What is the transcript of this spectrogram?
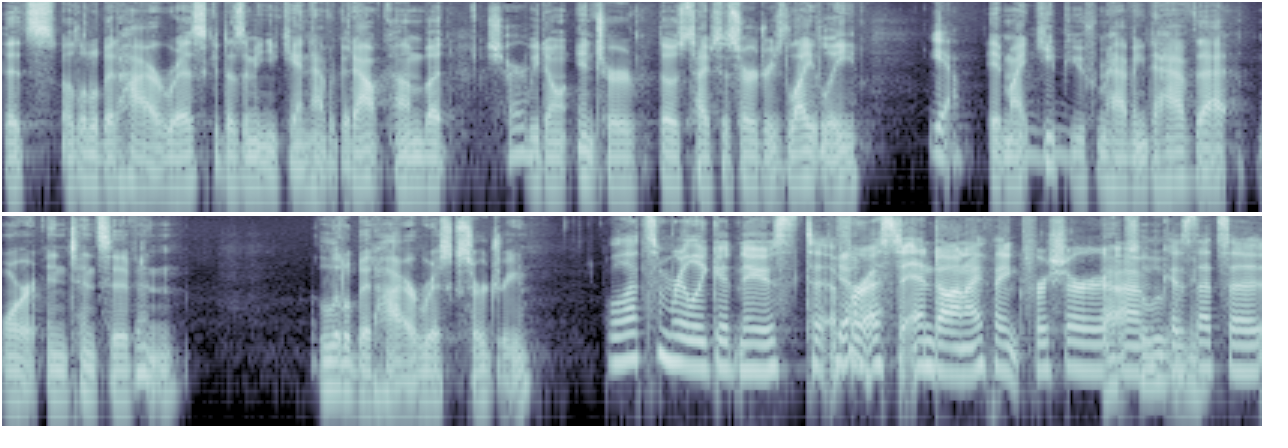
that's a little bit higher risk it doesn't mean you can't have a good outcome but Sure. we don't enter those types of surgeries lightly Yeah. it might keep you from having to have that more intensive and a little bit higher risk surgery Well, that's some really good news to, Yeah. for us to end on, I think, for sure. Um, because Absolutely. that's a,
